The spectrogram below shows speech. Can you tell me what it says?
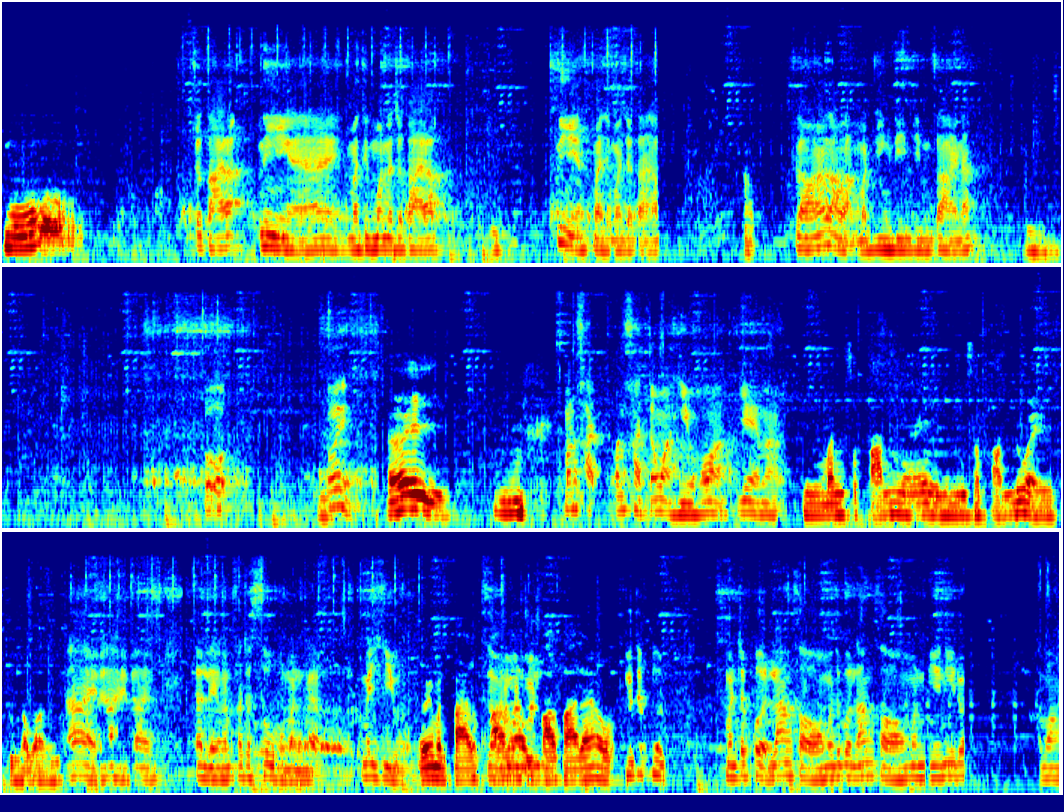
โม จะตายละนี่ไงหมายถึงมันอาจจะตายละนี่ไงหมายถึงมันจะตายครับครับ เรานะหลังๆมันยิงดินยิงทรายนะอืมโอ้เฮ้ยเฮ้ยอืมมันขัดมันขัดจังหวะฮิวเขาอะแย่มากมันสตันไงมันมีสตันด้วยคุณระวังได้ได้ได้แต่เลยงั้นเขาจะสู้กับมันแบบไม่ฮิว เฮ้ยมันตายตายแล้วมันตายตายแล้วมันจะเปิด มันจะเปิดร่างสองมันจะเปิดร่างสองมันมีอันนี่ด้วยระวัง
